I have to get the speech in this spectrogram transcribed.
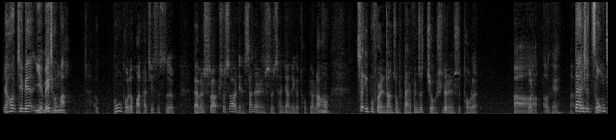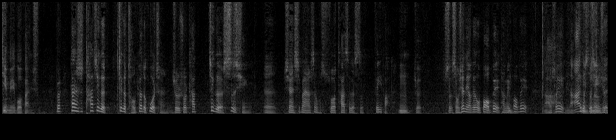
然后这边也没成嘛。呃，公投的话，他其实是百分之四二四十二点三的人是参加这个投票，然后这一部分人当中，百分之九十的人是投了啊过 OK，但是总体没过半数。不是，但是他这个这个投票的过程，就是说他这个事情，呃，现在西班牙政府说他这个是非法的，嗯，就。首首先你要给我报备，他没报备啊，所以那你不能就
